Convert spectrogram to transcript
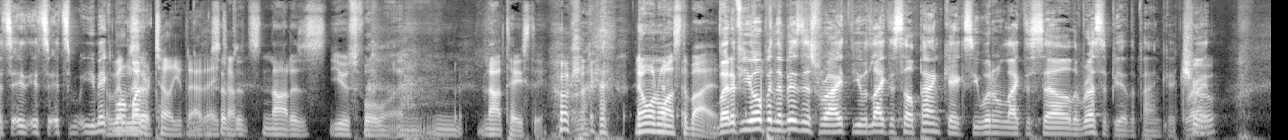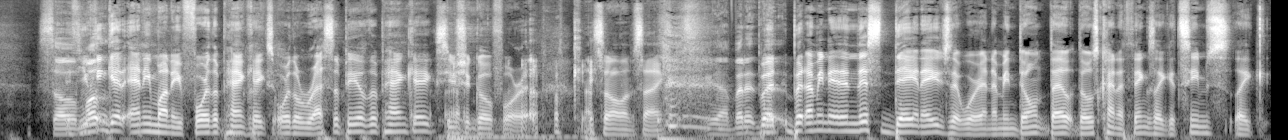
It's it's it's you make I more would money. never tell you that. Except Eitan. it's not as useful and not tasty. Okay. No one wants to buy it. But if you open the business right, you would like to sell pancakes. You wouldn't like to sell the recipe of the pancake. True. Right? So if you mo- can get any money for the pancakes or the recipe of the pancakes, you should go for it. okay. That's all I'm saying. yeah, but it, But but I mean, in this day and age that we're in, I mean, don't tho- those kind of things like it seems like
